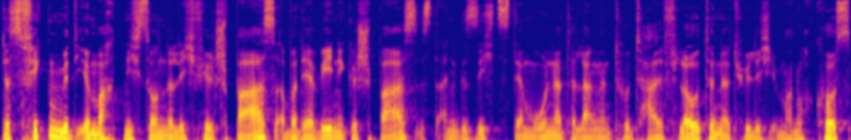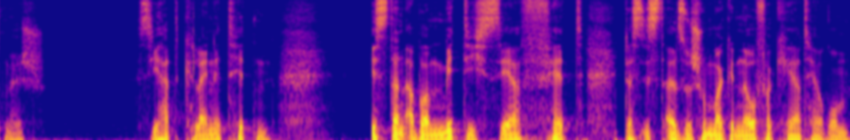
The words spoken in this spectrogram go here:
Das Ficken mit ihr macht nicht sonderlich viel Spaß, aber der wenige Spaß ist angesichts der monatelangen Totalflaute natürlich immer noch kosmisch. Sie hat kleine Titten ist dann aber mittig sehr fett. Das ist also schon mal genau verkehrt herum.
